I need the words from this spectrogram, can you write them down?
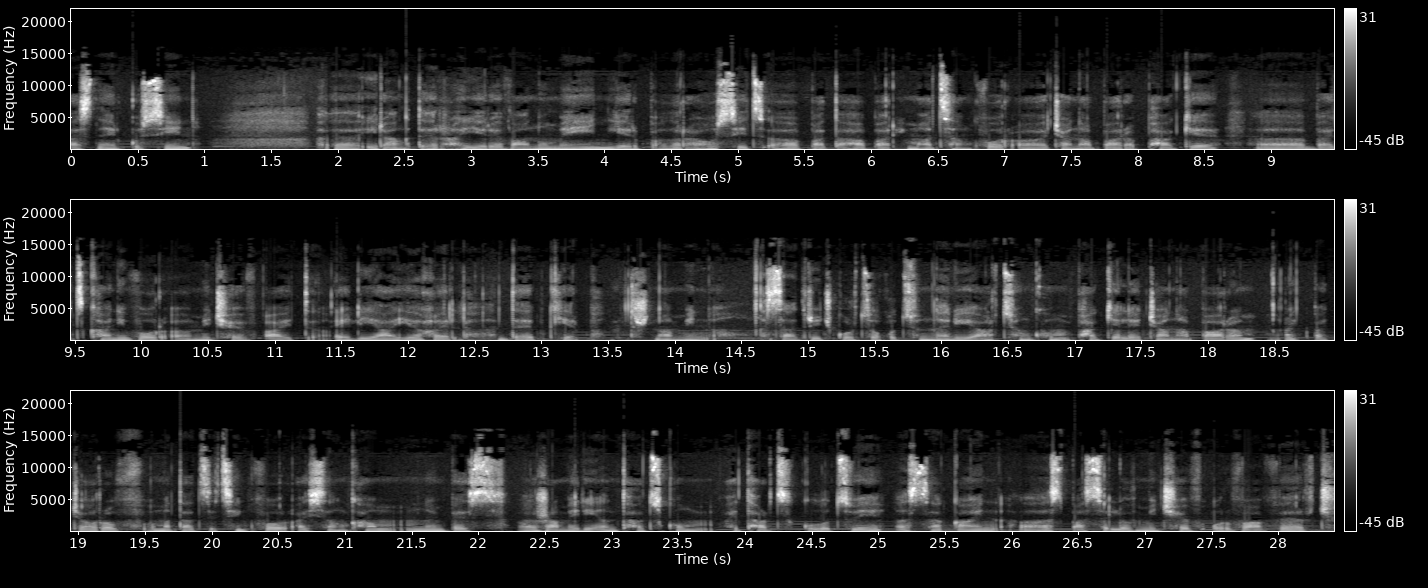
12-ին իրանք դեռ Երևանում էին, երբ լրահոսից պատահաբար իմացանք, որ ճանապարհը փակ է, բայց քանի որ միջև այդ էլի ա եղել դեպք, երբ ճշնամին սադրիչ գործողությունների արդյունքում փակել է ճանապարհը, այդ պատճառով մտածեցինք, որ այս անգամ նույնպես ժամերի ընթացքում այդ հարցը կլուծվի, սակայն սпасելով միջև օրվա վերջ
